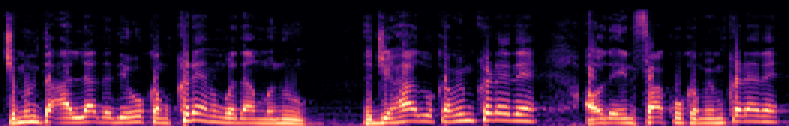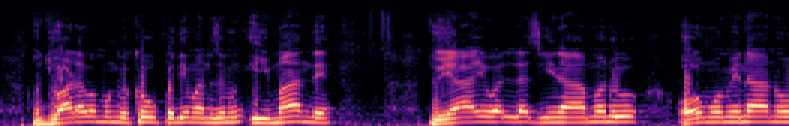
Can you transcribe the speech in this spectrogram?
چې موږ ته الله د دې حکم کړی موږ دا منو د جهاد حکم هم کړی دی او د انفاق حکم هم کړی دی نو دواړه به موږ کوو په دې باندې زموږ ایمان دی نو یا ای ولذین امنو او مؤمنانو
